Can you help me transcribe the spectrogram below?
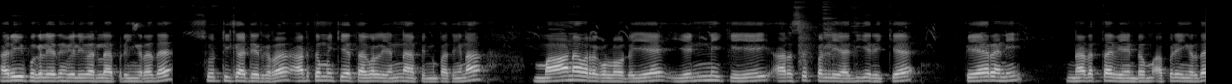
அறிவிப்புகள் எதுவும் வெளிவரல அப்படிங்கிறத சுட்டி காட்டியிருக்கிறார் அடுத்த முக்கிய தகவல் என்ன அப்படின்னு பார்த்தீங்கன்னா மாணவர்களுடைய எண்ணிக்கையை அரசு பள்ளி அதிகரிக்க பேரணி நடத்த வேண்டும் அப்படிங்கிறத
